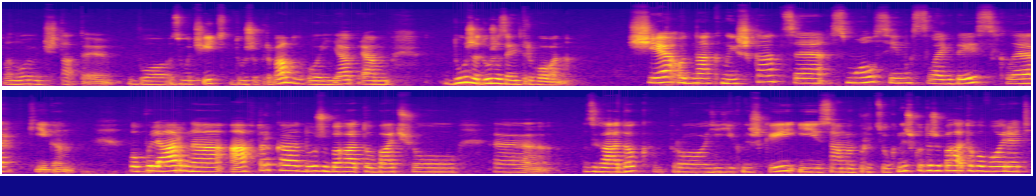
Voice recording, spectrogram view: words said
планую читати, бо звучить дуже привабливо, і я прям дуже-дуже заінтригована. Ще одна книжка це Small Things Like This Клер Кіган. Популярна авторка, дуже багато бачу е, згадок про її книжки, і саме про цю книжку дуже багато говорять.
